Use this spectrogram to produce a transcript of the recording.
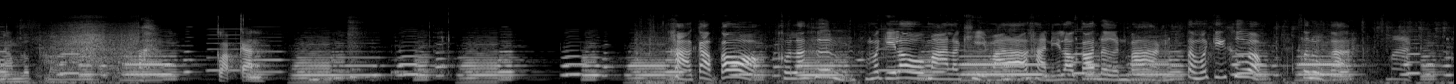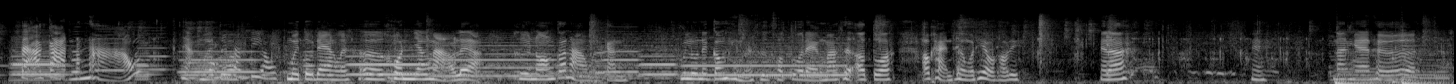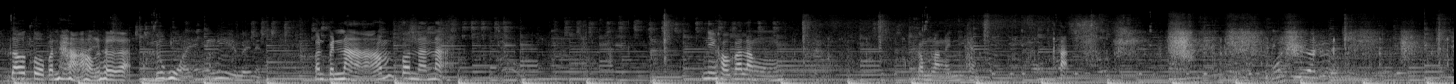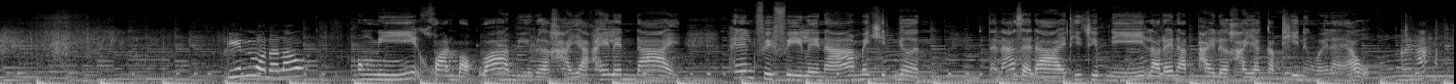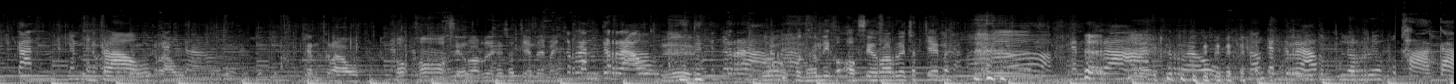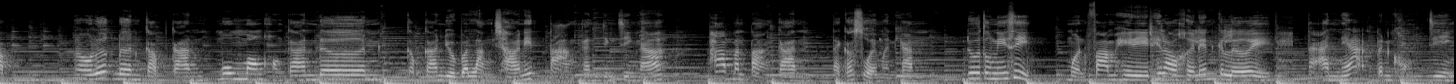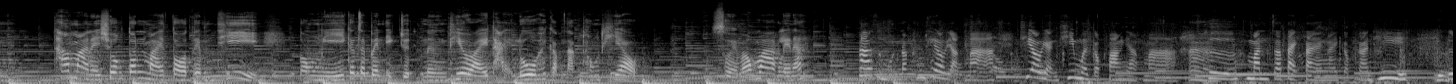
น้ำลดมา ไปกลับกันข คนละครึ่ง เมื่อกี้เรามาเราขี่มาแล้วขานี้เราก็เดินบ้าง แต่เมื่อกี้คือแบบสนุกอะมาก แต่อากาศมันหนาวเนี่ยมือตัวมือตัวแดงเลย เออ คนยังหนาวเลยอะคือน้องก็หนาวเหมือนกัน ไม่รู้ในกล้องเห็นไหมคือเขาตัวแดงมาก เธอเอาตัว เอาแขนเธอมาเทียบกับเขาดิ เห็นนะนี่นั่นไงเธอ เจ้าตัวปัญหาของเธออะดูหัวยังนี่อยู่เลยเนี่ย มันเป็นหนามต้นนั้นอะนี่เขากำลัง กำลังไอ้นี่กันตัดกินหมดแล้ว ตรงนี้ควานบอกว่ามีเรือคายักให้เล่นได้ ให้เล่นฟรีๆเลยนะ ไม่คิดเงิน แต่น่าเสียดายที่ทริปนี้เราได้นัดพายเรือคายักกับที่หนึ่งไว้แล้ว อะไรนะ กันกันเกลาเกลากันเกลา เขาเขาออกเสียงรอเรือให้ชัดเจนได้ไหมกันเกลาเออกันเกลาคนทางนี้เขาออกเสียงรอเรือชัดเจนนะกันเกลาน้องกันเกลาขากลับเราเลือกเดินกลับกันมุมมองของการเดิน กับการอยู่บนหลังช้างนี่ต่างกันจริง ๆ นะ ภาพมันต่างกัน แต่ก็สวยเหมือนกัน ดูตรงนี้สิ เหมือนฟาร์มเฮเดที่เราเคยเล่นกันเลย แต่อันเนี้ยเป็นของจริง ถ้ามาในช่วงต้นไม้โตเต็มที่ ตรงนี้ก็จะเป็นอีกจุดหนึ่งที่ไว้ถ่ายรูปให้กับนักท่องเที่ยว สวยมากๆเลยนะ ถ้าสมมตินักท่องเที่ยวอยากมา เที่ยวอย่างที่เมืองกับปางอยากมาคือมันจะแตกต่างยังไงกับการที่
